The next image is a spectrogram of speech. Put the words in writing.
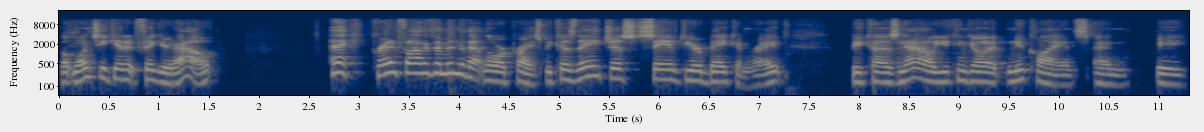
but once you get it figured out heck grandfather them into that lower price because they just saved your bacon right because now you can go at new clients and be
